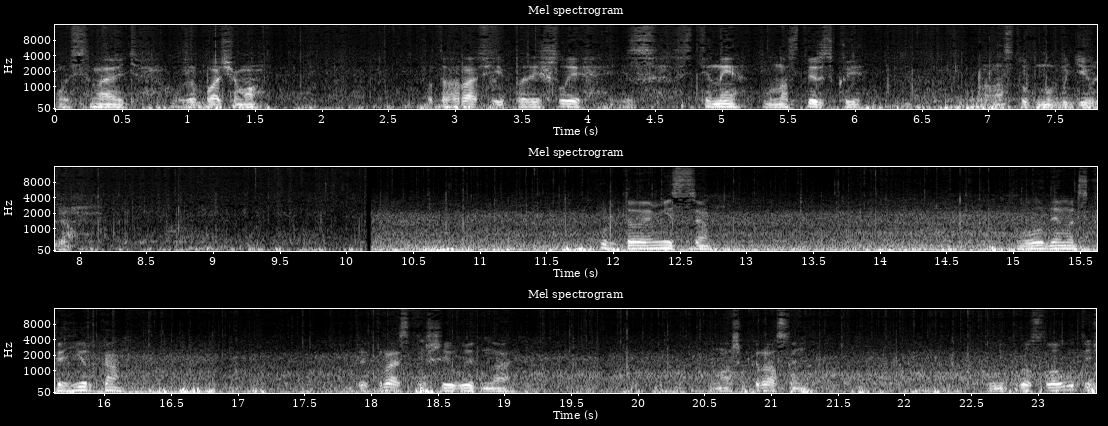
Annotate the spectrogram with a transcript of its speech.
Ось навіть вже бачимо фотографії перейшли із стіни монастирської на наступну будівлю. Культове місце Володимирська гірка. Прекрасніший вид на наш красень Дніпро Славутич,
